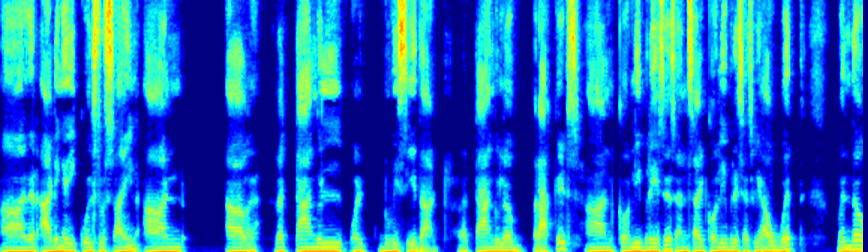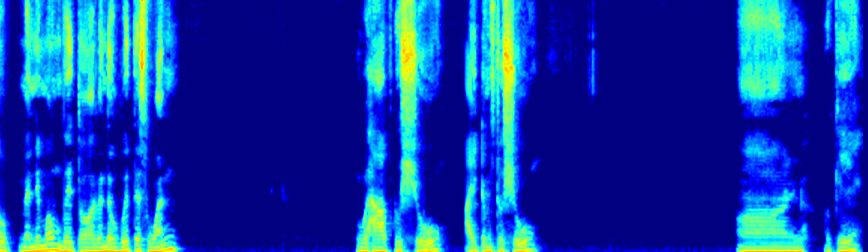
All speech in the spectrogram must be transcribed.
And we're adding a equals to sign and a rectangle. What do we say that rectangular brackets and curly braces inside curly braces we have width. When the minimum width or when the width is 1 we have to show items to show. And okay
